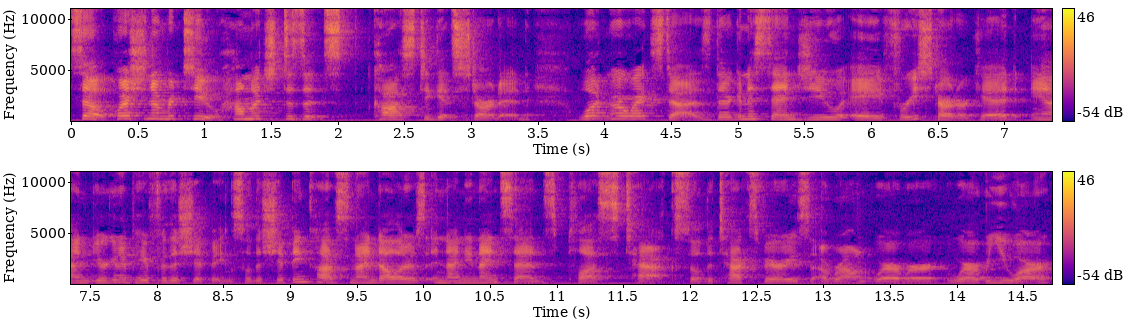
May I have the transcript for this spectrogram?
So question number two, how much does it cost to get started? What Norwex does, they're gonna send you a free starter kit and you're gonna pay for the shipping. So the shipping costs $9.99 plus tax. So the tax varies around wherever, wherever you are.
